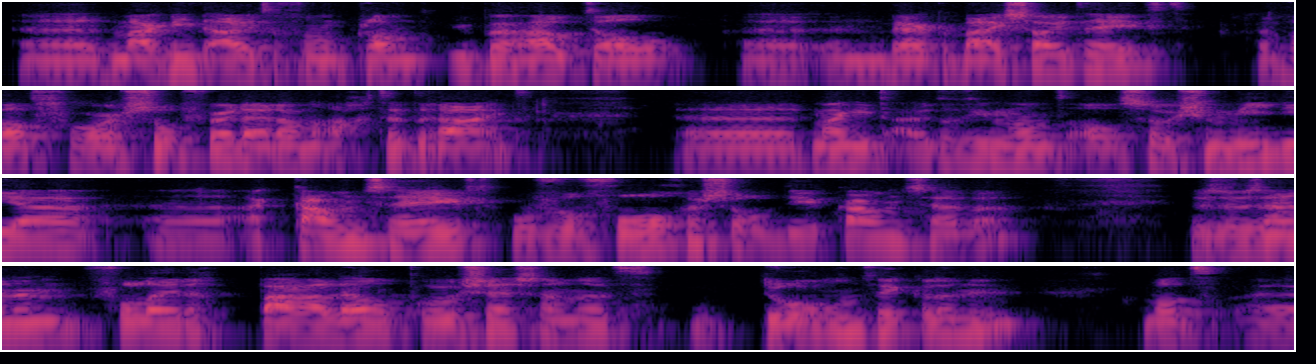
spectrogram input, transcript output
Het maakt niet uit of een klant überhaupt al een werken bij site heeft. Wat voor software daar dan achter draait. Eh, het maakt niet uit of iemand al social media eh, accounts heeft. Hoeveel volgers ze op die accounts hebben. Dus we zijn een volledig parallel proces aan het doorontwikkelen nu. wat eh,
